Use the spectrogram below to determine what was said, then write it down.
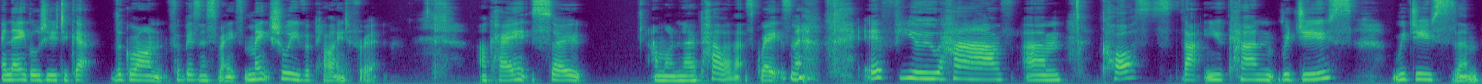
enables you to get the grant for business rates, make sure you've applied for it. Okay. So I'm on low power. That's great, isn't it? If you have um, costs that you can reduce, reduce them.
